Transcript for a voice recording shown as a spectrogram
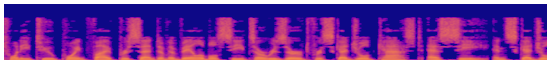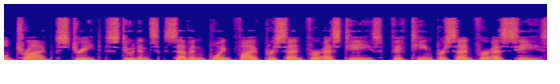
22.5% of available seats are reserved for scheduled caste and scheduled tribe students 7.5% for STs, 15% for SCs.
